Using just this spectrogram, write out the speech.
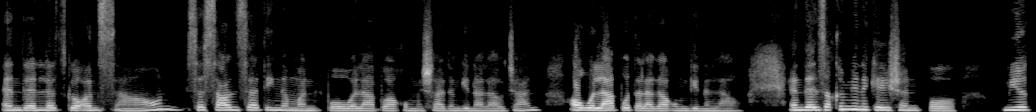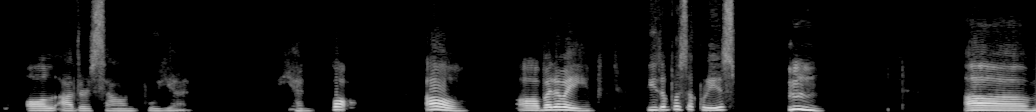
And then, let's go on sound. Sa sound setting naman po, wala po akong masyadong ginalaw dyan. O, oh, wala po talaga akong ginalaw. And then, sa communication po, mute all other sound po yan. Yan po. Oh, oh by the way, dito po sa crisp, um,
